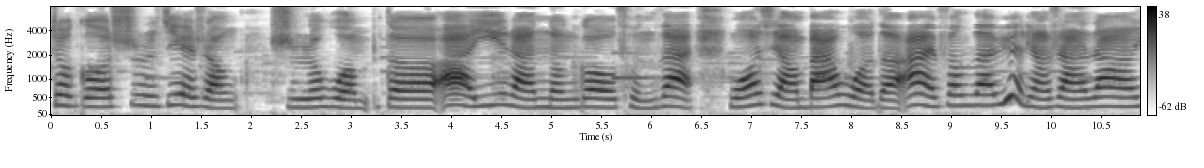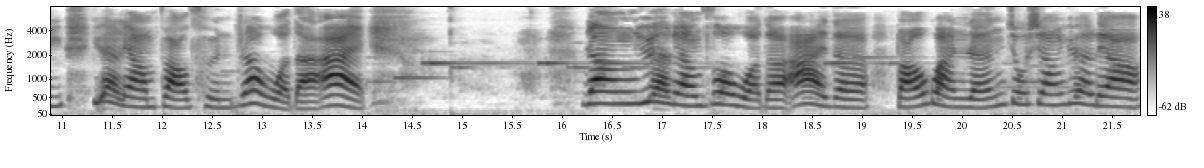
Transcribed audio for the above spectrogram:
这个世界上。使我的爱依然能够存在。我想把我的爱放在月亮上，让月亮保存着我的爱，让月亮做我的爱的保管人，就像月亮，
